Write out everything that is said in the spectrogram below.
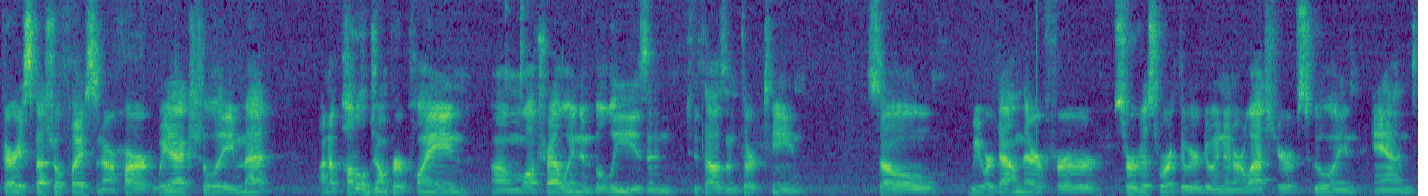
very special place in our heart. We actually met on a puddle jumper plane um, while traveling in Belize in 2013. So we were down there for service work that we were doing in our last year of schooling. And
